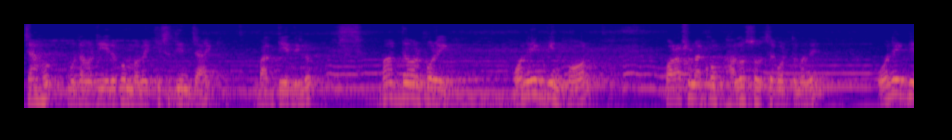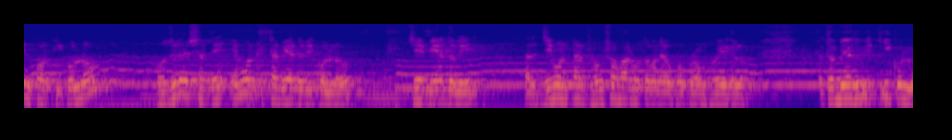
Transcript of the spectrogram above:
যা হোক, মোটামুটি এরকমভাবে কিছুদিন যায় বাদ দিয়ে দিল। বাদ দেওয়ার পরে অনেক দিন পর পড়াশোনা খুব ভালো চলছে বর্তমানে। অনেক দিন পর কি করল? হুজুরের সাথে এমন একটা বেয়াদবি করল যে, বেয়াদবি তার জীবনটা ধ্বংস হওয়ার মতো মানে উপক্রম হয়ে গেল। তো বেয়াদবি কি করল?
